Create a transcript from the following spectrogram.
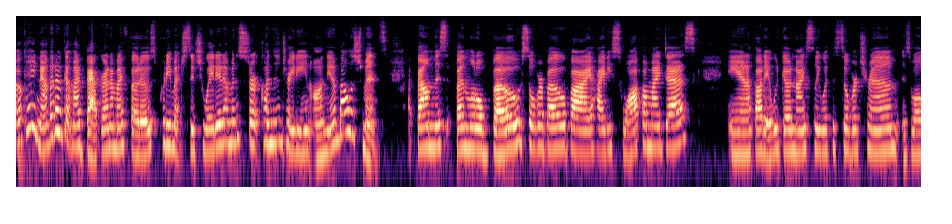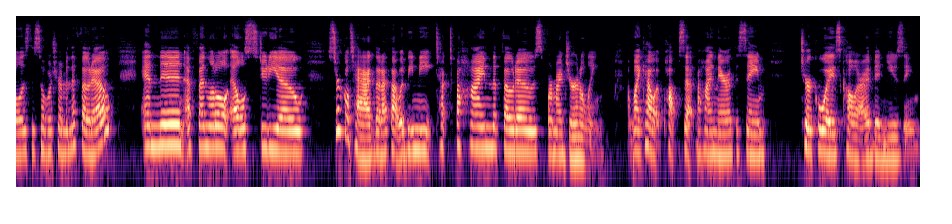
Okay, now that I've got my background and my photos pretty much situated, I'm going to start concentrating on the embellishments. I found this fun little bow, silver bow by Heidi Swapp on my desk, and I thought it would go nicely with the silver trim as well as the silver trim in the photo. And then a fun little Elle Studio circle tag that I thought would be neat tucked behind the photos for my journaling. I like how it pops up behind there at the same turquoise color I've been using.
